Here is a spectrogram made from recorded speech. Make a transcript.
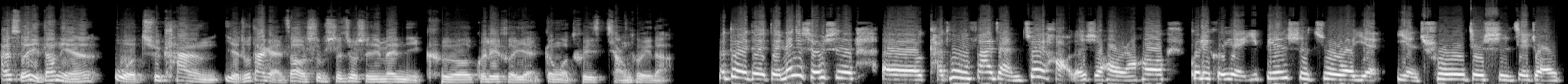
哎，所以当年我去看《野猪大改造》，是不是就是因为你磕龟梨和也跟我推强推的？呃，对对对，那个时候是呃，卡通发展最好的时候，然后龟梨和也一边是做演演出，就是这种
